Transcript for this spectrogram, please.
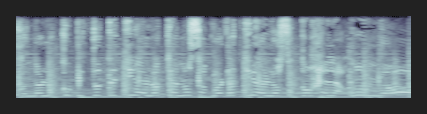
Cuando los cubitos de hielo ya no se guarda hielo, se coge la uno.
